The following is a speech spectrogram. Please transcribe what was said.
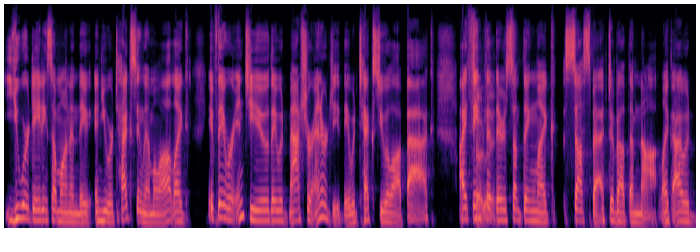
you were dating someone and they and you were texting them a lot, like if they were into you, they would match your energy. They would text you a lot back. I think Totally. that there's something like suspect about them not. Like I would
